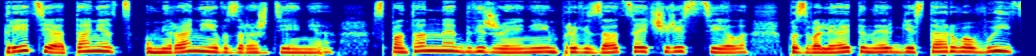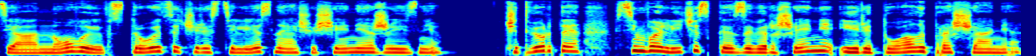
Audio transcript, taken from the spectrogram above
Третье — танец умирания и возрождения. Спонтанное движение, импровизация через тело позволяет энергии старого выйти, а новые встроиться через телесные ощущения жизни. Четвертое — символическое завершение и ритуалы прощания,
